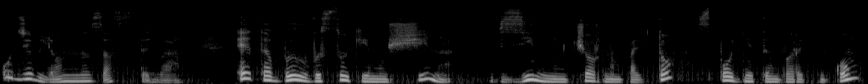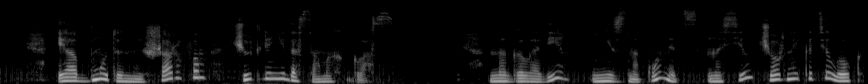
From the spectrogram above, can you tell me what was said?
удивленно застыла. Это был высокий мужчина в зимнем черном пальто с поднятым воротником и обмотанный шарфом чуть ли не до самых глаз. На голове незнакомец носил черный котелок,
